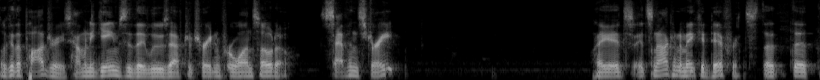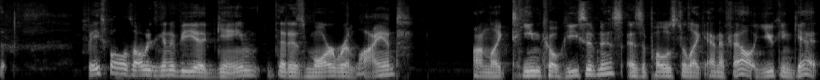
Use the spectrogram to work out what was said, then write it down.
Look at the Padres. How many games did they lose after trading for Juan Soto? Seven straight. Like it's it's not going to make a difference. The, the, the baseball is always going to be a game that is more reliant on like team cohesiveness as opposed to like NFL. You can get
